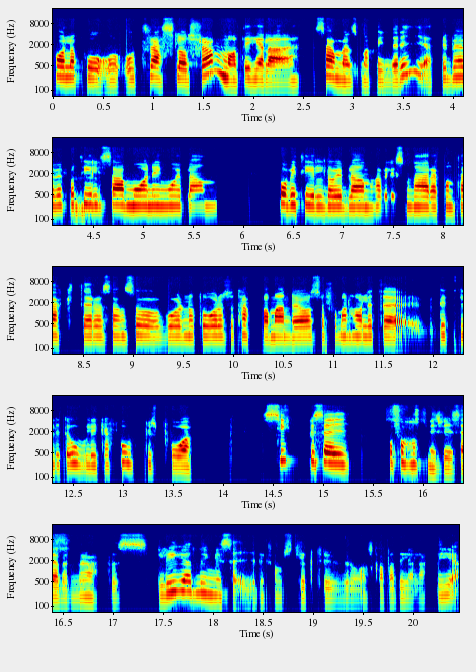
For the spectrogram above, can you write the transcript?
hålla på och, och trassla oss framåt i hela samhällsmaskineriet. Vi behöver få mm. till samordning och ibland får vi till det och ibland har vi liksom nära kontakter och sen så går det något år och så tappar man det och så får man ha lite, lite, lite olika fokus på SIP i sig och förhoppningsvis även mötesledning i sig, liksom struktur och skapa delaktighet.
